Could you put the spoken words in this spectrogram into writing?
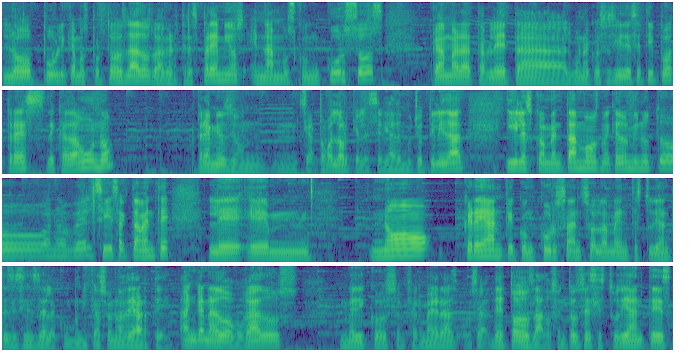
lo publicamos por todos lados. Va a haber tres premios en ambos concursos. Cámara, tableta, alguna cosa así de ese tipo. Tres de cada uno. Premios de un cierto valor que les sería de mucha utilidad. Y les comentamos, me queda un minuto, Anabel. Sí, exactamente. Le, em, no crean que concursan solamente estudiantes de ciencias de la comunicación o de arte. Han ganado abogados, médicos, enfermeras, o sea, de todos lados. Entonces, estudiantes,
